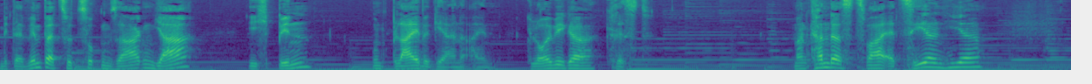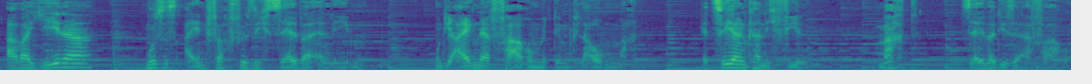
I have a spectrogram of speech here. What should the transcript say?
mit der Wimper zu zucken sagen, ja, ich bin und bleibe gerne ein gläubiger Christ. Man kann das zwar erzählen hier, aber jeder muss es einfach für sich selber erleben und die eigene Erfahrung mit dem Glauben machen. Erzählen kann ich viel. Macht selber diese Erfahrung.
